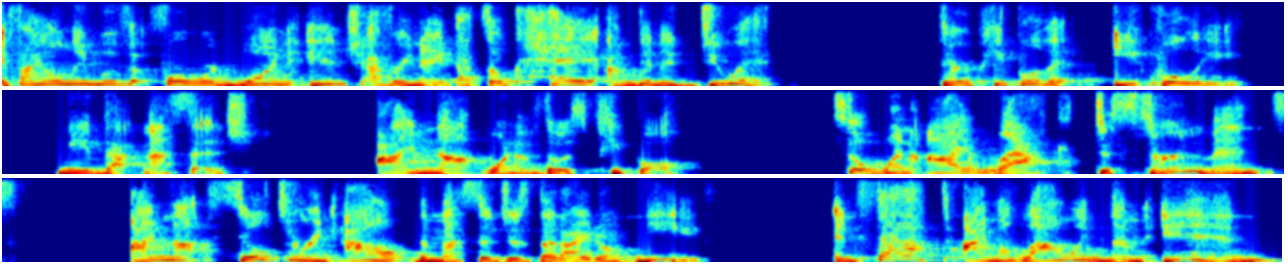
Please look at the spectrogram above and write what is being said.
If I only move it forward one inch every night, that's okay. I'm going to do it. There are people that equally need that message. I'm not one of those people. So when I lack discernment, I'm not filtering out the messages that I don't need. In fact, I'm allowing them in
